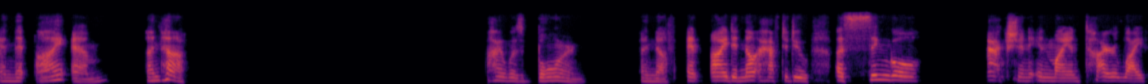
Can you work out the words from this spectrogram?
And that I am enough. I was born enough, and I did not have to do a single action in my entire life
